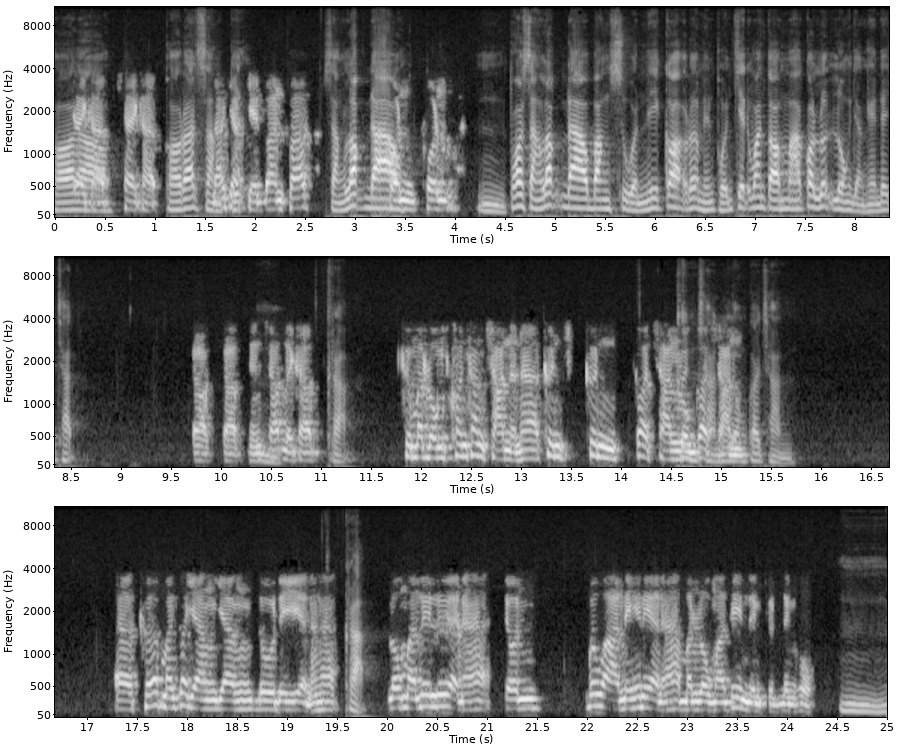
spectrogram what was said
พอใช่เราครับใช่ครับ พอรัฐสั่งหลังจากเจ็ดวันปั๊บสั่งล็อกดาวคน์นคนอืมพอสั่งล็อกดาวน์บางส่วนนี้ก็เริ่มเห็นผลเจ็ดวันต่อมาก็ลดลงอย่างเห็นได้ชัดกับกับเห็นชัดเลยครับ ครับ คือมันลงค่อนข้างชันนะฮะขึ้นขึ้นก็ชันลงก็ชันลงก็ชันเอ่อเคอร์ฟมันก็ยังยังดูดีอะนะฮะครับ ลงมาเรื่อยๆนะฮะจนเมื่อวานนี้เนี่ยนะฮะมันลงมาที่หนึ่งจุดหนึ่งหกอืม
